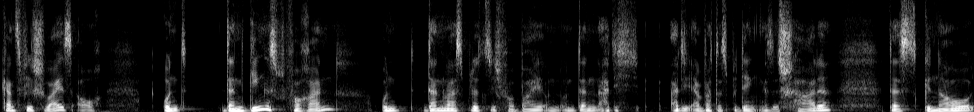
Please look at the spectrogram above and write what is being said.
ganz viel Schweiß auch. Und dann ging es voran und dann war es plötzlich vorbei. Und, und dann hatte ich hatte ich einfach das Bedenken, es ist schade, dass genau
